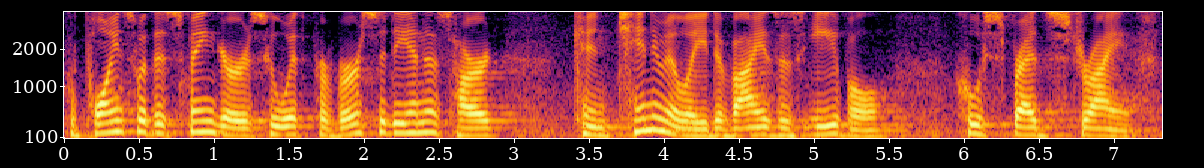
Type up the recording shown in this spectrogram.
who points with his fingers, who with perversity in his heart continually devises evil, who spreads strife.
